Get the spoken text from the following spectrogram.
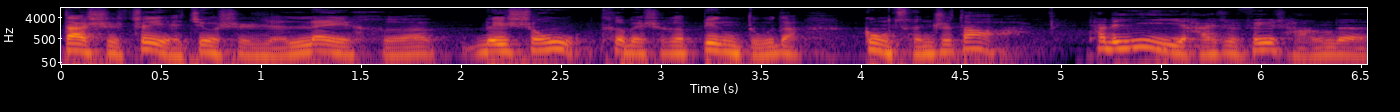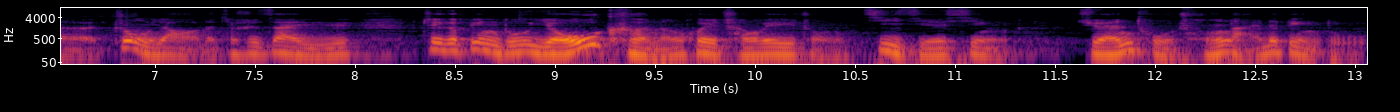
但是这也就是人类和微生物，特别是和病毒的共存之道啊。它的意义还是非常的重要的，就是在于这个病毒有可能会成为一种季节性卷土重来的病毒，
